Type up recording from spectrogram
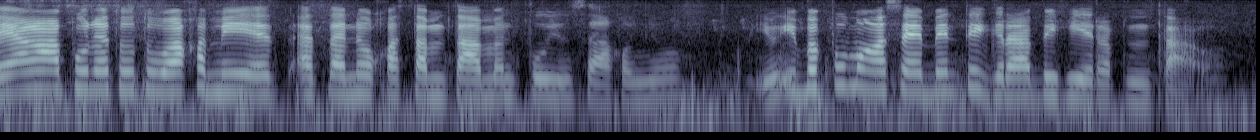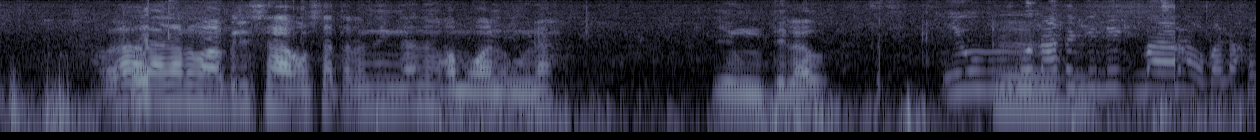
Kaya nga po natutuwa kami at, at ano katamtaman po yung sako nyo. Yung iba po mga 70, grabe hirap ng tao. Wala, wala na mabilis sa ako sa na ano, kamukha ng una. Yung dilaw. Yung Hmm. mm. natin ginig ba? Malaki.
